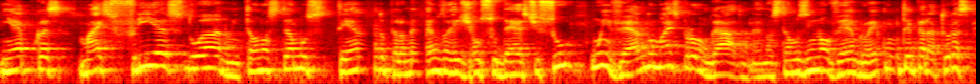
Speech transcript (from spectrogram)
em épocas mais frias do ano. Então nós estamos tendo, pelo menos na região sudeste e sul, um inverno mais prolongado, né? Nós estamos em novembro aí com temperaturas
